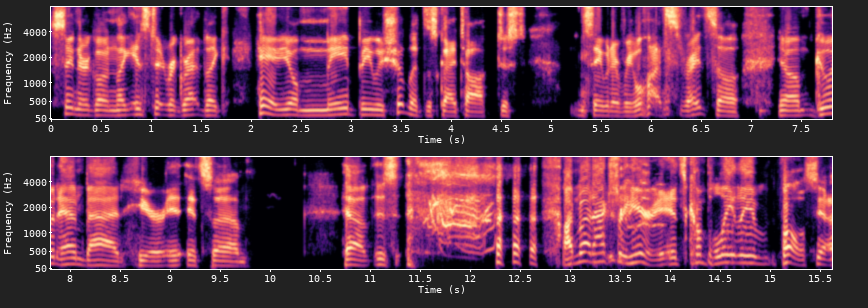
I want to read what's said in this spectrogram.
sitting there going like instant regret, like, hey, you know, maybe we should let this guy talk just and say whatever he wants, right? So, you know, good and bad here. It, it's, um, yeah, it's. I'm not actually here. It's completely false. Yeah.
